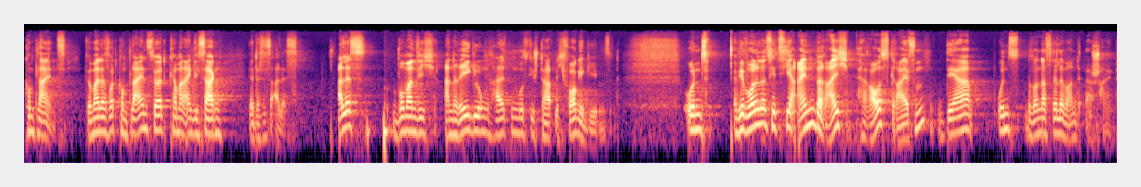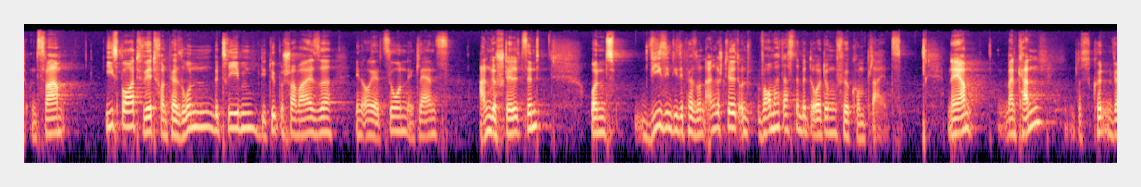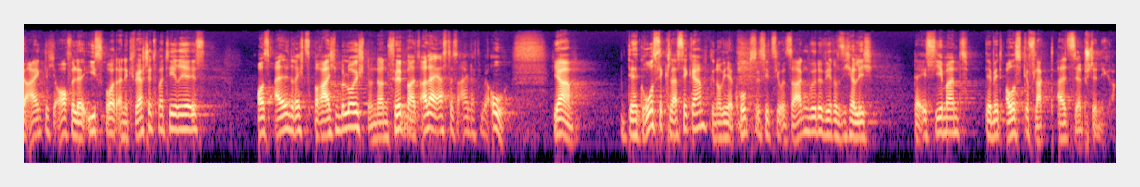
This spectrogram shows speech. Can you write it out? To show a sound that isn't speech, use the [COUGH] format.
Compliance. Wenn man das Wort Compliance hört, kann man eigentlich sagen, ja, das ist alles. Alles, wo man sich an Regelungen halten muss, die staatlich vorgegeben sind. Und wir wollen uns jetzt hier einen Bereich herausgreifen, der uns besonders relevant erscheint. Und zwar E-Sport wird von Personen betrieben, die typischerweise in Organisationen, in Clans angestellt sind. Und wie sind diese Personen angestellt und warum hat das eine Bedeutung für Compliance? Naja, man kann, das könnten wir eigentlich auch, weil der E-Sport eine Querschnittsmaterie ist, aus allen Rechtsbereichen beleuchten. Und dann fällt mir als allererstes ein, dachte mir, oh, ja, der große Klassiker, genau wie Herr Kobs es jetzt hier uns sagen würde, wäre sicherlich, da ist jemand, der wird ausgeflaggt als Selbstständiger.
